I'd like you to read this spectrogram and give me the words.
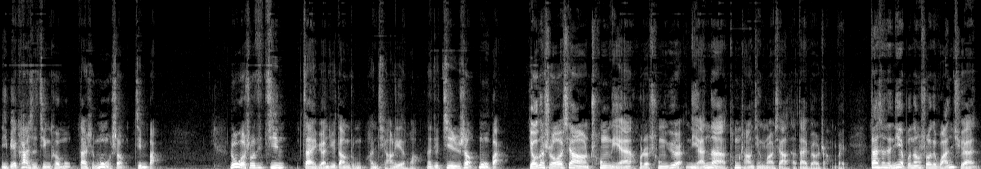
你别看是金克木，但是木胜金败。如果说这金在原局当中很强烈的话，那就金胜木败。有的时候像冲年或者冲月，年呢通常情况下它代表长辈，但是呢你也不能说的完全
